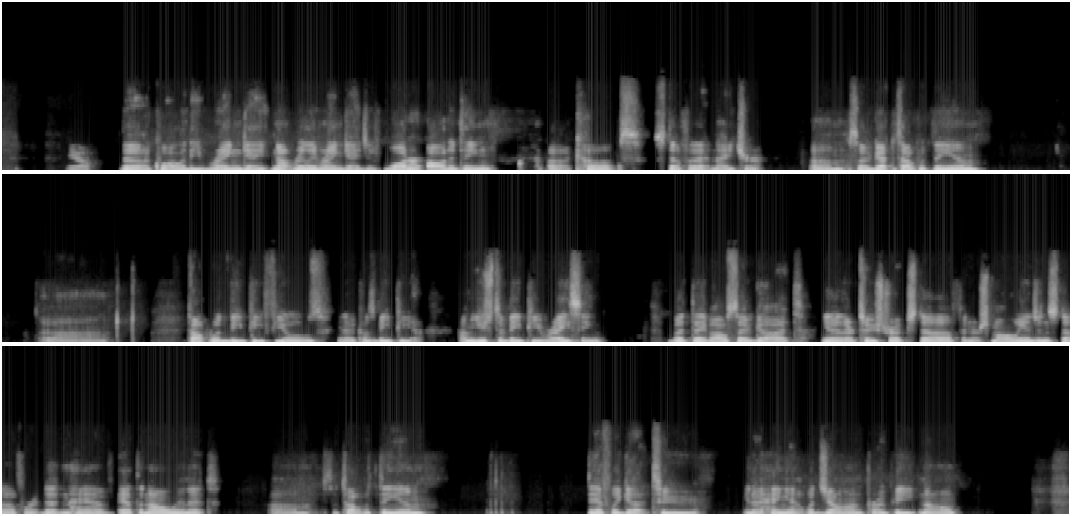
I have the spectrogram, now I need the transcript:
yeah. the quality rain gauge, not really rain gauges, water auditing, uh, cups, stuff of that nature. Um, so got to talk with them. Uh, talked with VP Fuels, you know, because VP, I'm used to VP Racing, but they've also got you know their two stroke stuff and their small engine stuff where it doesn't have ethanol in it. Um, so talk with them. Definitely got to you know hang out with john pro pete and all.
